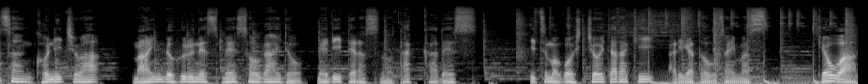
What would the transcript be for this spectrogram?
さんこんにちは。マインドフルネス瞑想ガイドメディテラスのタッカーです。いつもご視聴いただきありがとうございます。今日は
